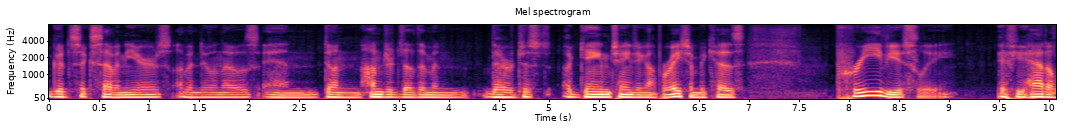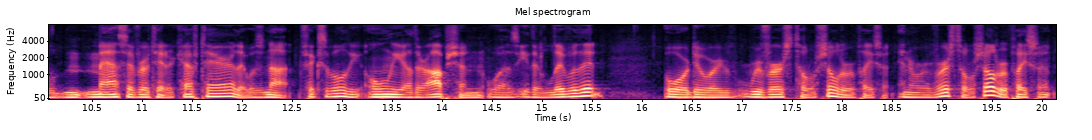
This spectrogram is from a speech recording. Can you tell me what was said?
good six, seven years I've been doing those and done hundreds of them. And they're just a game changing operation because previously, if you had a massive rotator cuff tear that was not fixable, the only other option was either live with it or do a reverse total shoulder replacement. And a reverse total shoulder replacement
